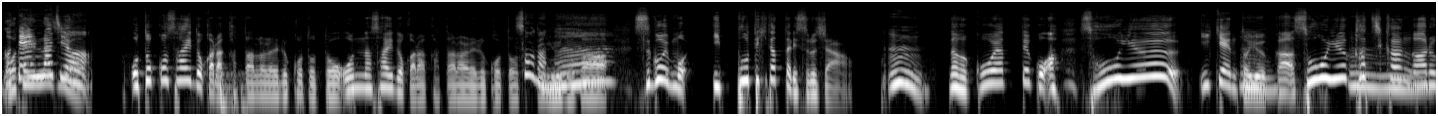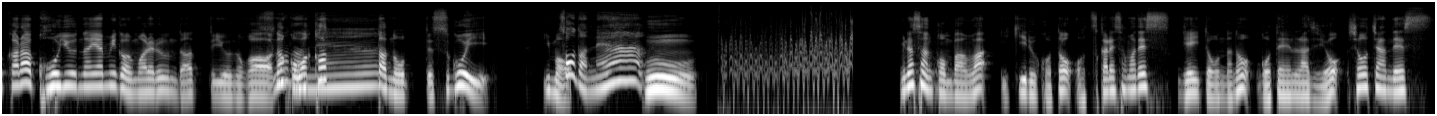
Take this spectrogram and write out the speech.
御殿ラジオ。男サイドから語られることと女サイドから語られることっていうのがすごいもう一方的だったりするじゃん。うん。だからこうやってこうあそういう意見というか、そういう価値観があるからこういう悩みが生まれるんだっていうのが、なんか分かったっのってすごい今。そうだね。うん。皆さんこんばんは。生きることお疲れ様です。ゲイと女の御殿ラジオしょうちゃんです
